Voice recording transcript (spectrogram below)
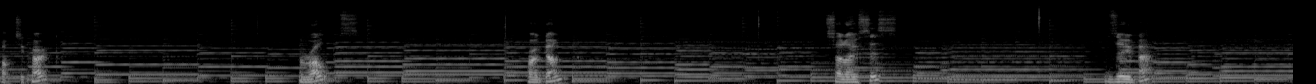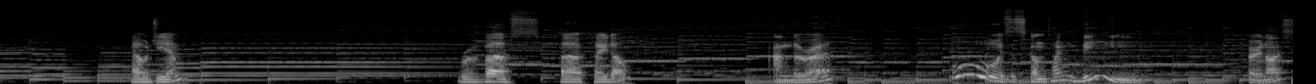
Toxicroak, a Ralts, Progun, Solosis, Zubat, Elgyem, reverse uh, Claydol. And the rare. Ooh, it's a Skuntank V. Very nice.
